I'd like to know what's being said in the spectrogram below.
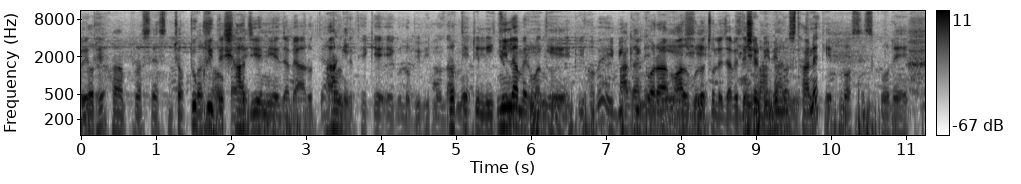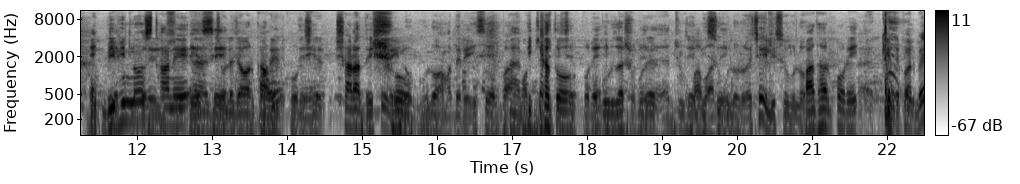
বেঁধে হ্যাঁ প্রসেস যত্ন টুকরিতে সাজিয়ে নিয়ে যাবে আড়তে ভাঙে। আড়তে থেকে এগুলো বিভিন্ন দামে নিলামের মাধ্যমে বিক্রি হবে। এই বিক্রি করা মালগুলো চলে যাবে দেশের বিভিন্ন স্থানে। প্রসেস করে বিভিন্ন স্থানে চলে যাওয়ার পরে দেশের সারা দেশের এই লোকগুলো আমাদের এই বিখ্যাত গুরুদাসপুরের যে লিচুগুলো রয়েছে এই লিচুগুলো বাঁধার পরে খেতে পারবে।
